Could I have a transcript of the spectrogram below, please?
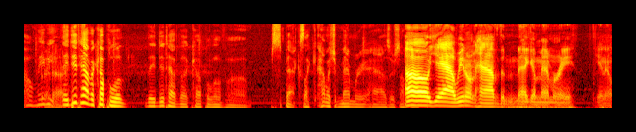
Oh, maybe But, uh, they did have a couple of. They did have a couple of uh, specs, like how much memory it has or something. Oh yeah, we don't have the mega memory. You know,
